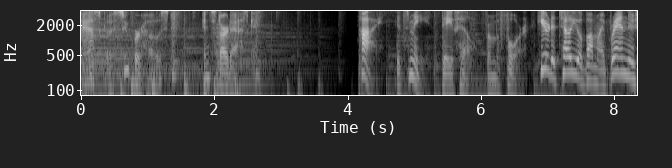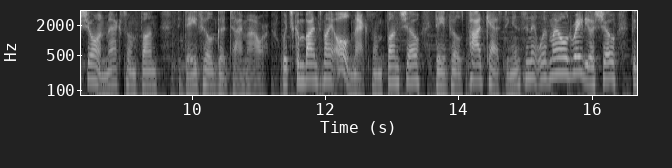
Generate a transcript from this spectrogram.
ask a superhost and start asking. Hi, it's me. Dave Hill from before, here to tell you about my brand new show on Maximum Fun, the Dave Hill Good Time Hour, which combines my old Maximum Fun show, Dave Hill's podcasting incident, with my old radio show, The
